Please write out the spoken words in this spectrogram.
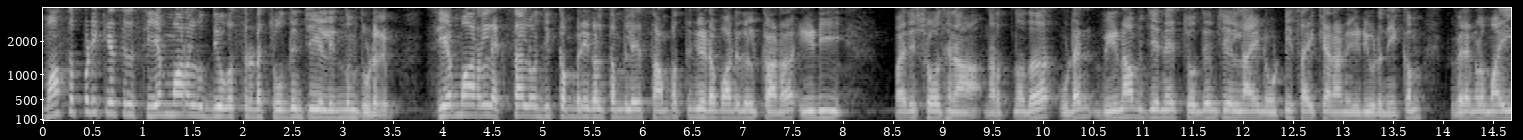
മാസപ്പടി കേസിൽ സി എം ആർ എൽ ഉദ്യോഗസ്ഥരുടെ ചോദ്യം ചെയ്യൽ ഇന്നും തുടരും. C M R L Exalogic കമ്പനികൾ തമ്മിലെ സാമ്പത്തിക ഇടപാടുകൾക്കാണ് ഇ ഡി പരിശോധന നടത്തുന്നത്. ഉടൻ വീണ വിജയനെ ചോദ്യം ചെയ്യലിനായി നോട്ടീസ് അയക്കാനാണ് ഇ ഡിയുടെ നീക്കം. വിവരങ്ങളുമായി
